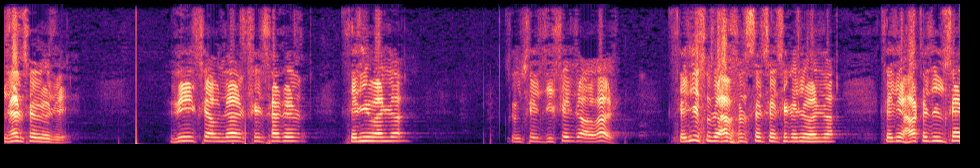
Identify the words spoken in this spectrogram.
विधानसभेमध्ये वीरचे आमदार क्षीरसागर त्यांनी मांडला. तुमचे जितेंद्र आव्हाड त्यांनी सुद्धा हा भ्रष्टाचार त्या ठिकाणी मांडला त्यांनी हा कधी विचार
